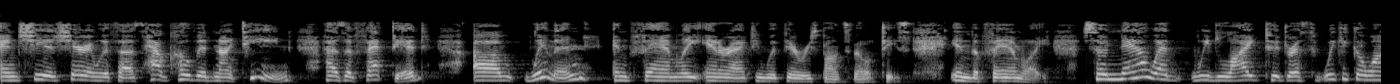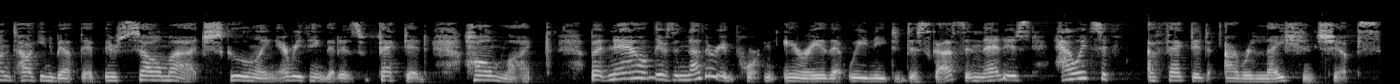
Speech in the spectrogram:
and she is sharing with us how COVID-19 has affected um, women and family interacting with their responsibilities in the family. So now we'd like to address, we could go on talking about that. There's so much schooling, everything that has affected home life. But now there's another important area that we need to discuss and that is how it's affected our relationships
